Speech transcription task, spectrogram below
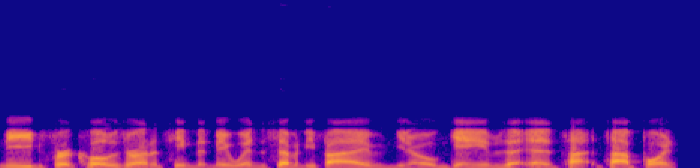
need for a closer on a team that may win 75, you know, games at, top, top point.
